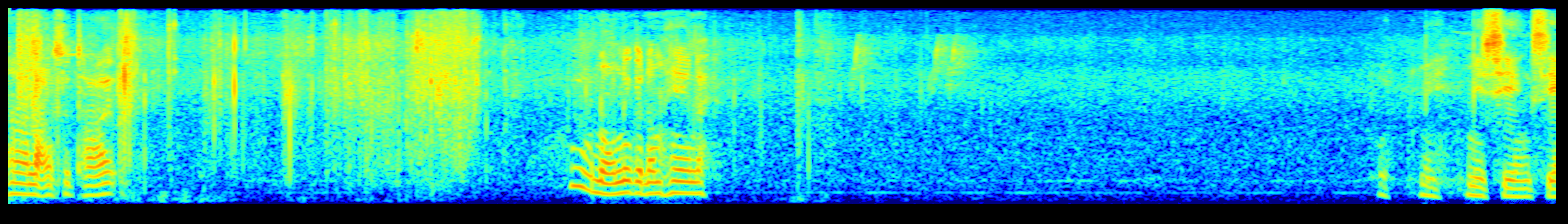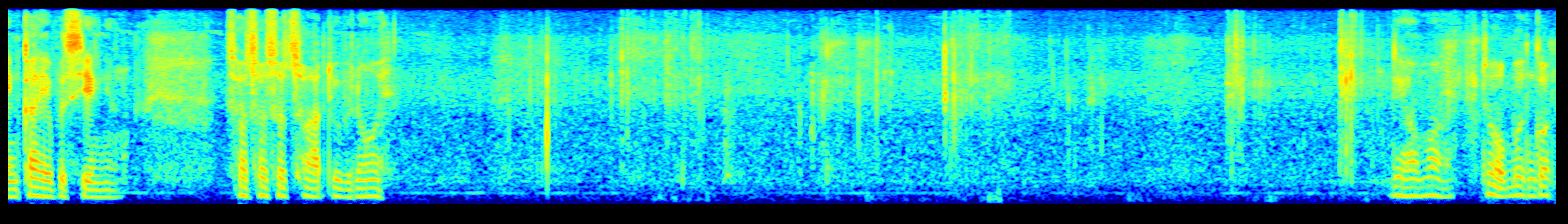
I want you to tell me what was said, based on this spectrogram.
ห้าหลังสุดท้ายอู้องนี่ก็น้ำแห้งเลยโอ้ย มีเสียงเสียงไก่ปะเสียงอยังสอดสอดสอดสอดอยู่พี่น้อยเดี๋ยวมาจบเบิ่งก่อน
